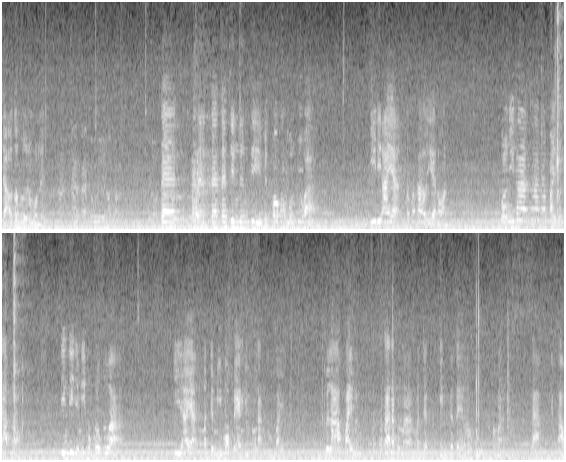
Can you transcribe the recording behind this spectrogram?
จะเอาตัวมือทั้งหมดเลยหน้าหน้าหน้าตู้นี่เราจะแต่แต่แต่แต่สิ่งหนึ่งที่เป็นข้อกังวลคือว่า EDI อะมันค่อนข้างละเอียดอ่อนกรณีถ้าถ้าถ้าไปบนดับเนาะสิ่งที่อย่างนี้ผมก็คือว่า EDI อะมันจะมีหม้อแปลงอยู่ข้างหลังตู้ไฟ เวลาไฟมันสตาร์ทขึ้นมา มันจะกลิ่นกระแสมันต้องสูงประมาณสามสิบเท่า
